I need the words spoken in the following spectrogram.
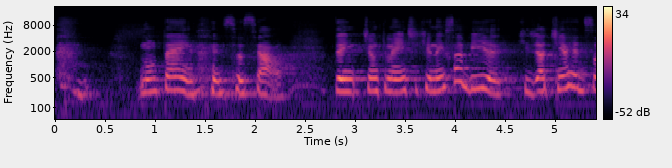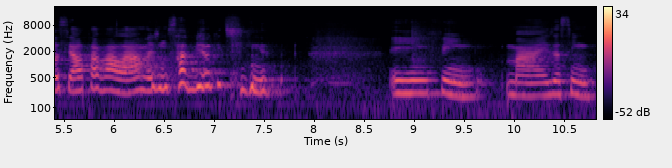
Não tem rede social. Tem, tinha um cliente que nem sabia, que já tinha rede social, estava lá, mas não sabia o que tinha. enfim, mas, assim,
